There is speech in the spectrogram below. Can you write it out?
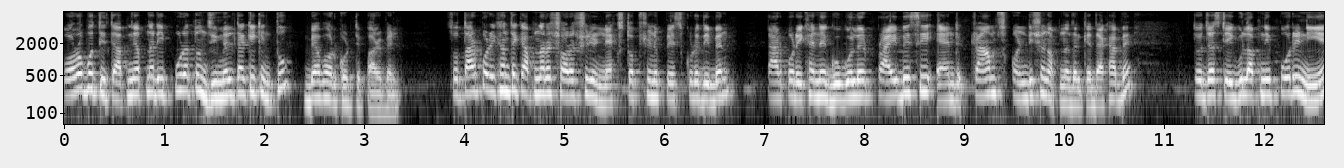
পরবর্তীতে আপনি আপনার এই পুরাতন জিমেলটাকে কিন্তু ব্যবহার করতে পারবেন। সো তারপর এখান থেকে আপনারা সরাসরি নেক্সট অপশনে প্রেস করে দিবেন। তারপর এখানে গুগলের প্রাইভেসি অ্যান্ড টার্মস কন্ডিশন আপনাদেরকে দেখাবে। তো জাস্ট এগুলো আপনি পরে নিয়ে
